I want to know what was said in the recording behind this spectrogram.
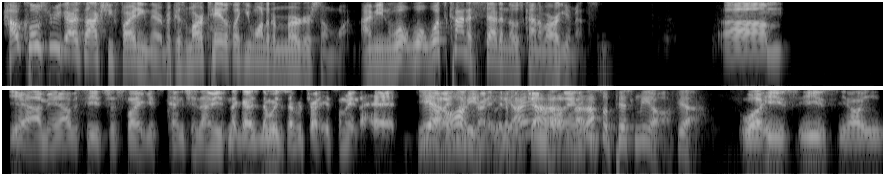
How close were you guys to actually fighting there? Because Marte looked like he wanted to murder someone. I mean, what, what what's kind of said in those kind of arguments? Um, yeah, I mean, obviously, it's just like it's tension. I mean, it's not, guys, nobody's ever tried to hit somebody in the head. Yeah, know? obviously. trying to hit him yeah, in general. Yeah, that's what pissed me off. Yeah. Well, he's he's you know he,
